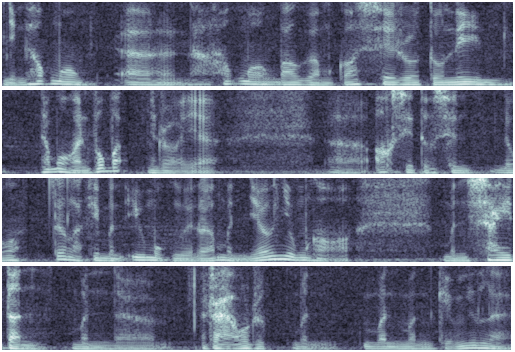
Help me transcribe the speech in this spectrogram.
những cái hormone. À, hormone bao gồm có serotonin hormone hạnh phúc á. Rồi à, uh, oxytocin đúng không? Tức là khi mình yêu một người đó mình nhớ nhung họ mình say tình mình uh, rạo rực mình mình mình kiểu như là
